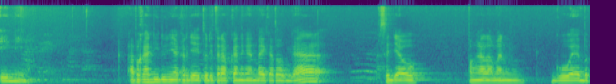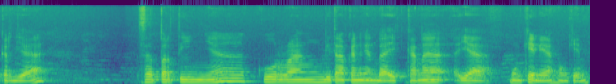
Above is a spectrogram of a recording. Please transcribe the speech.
ini. Apakah di dunia kerja itu diterapkan dengan baik atau enggak? Sejauh pengalaman gue bekerja, sepertinya kurang diterapkan dengan baik karena ya mungkin ya mungkin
